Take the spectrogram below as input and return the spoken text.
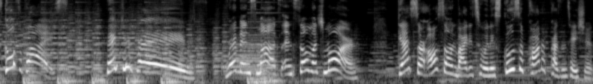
School supplies, picture frames, ribbons, mugs, and so much more. Guests are also invited to an exclusive product presentation.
